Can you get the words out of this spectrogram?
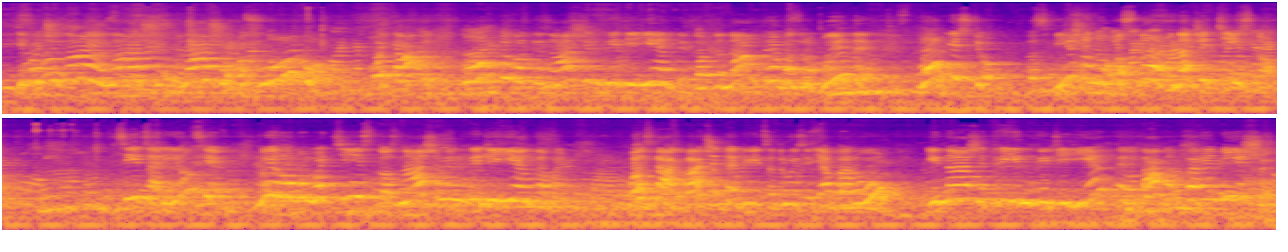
і починаю нашу, нашу основу отак от втоптувати наші інгредієнти. Тобто нам треба зробити повністю змішану основу, наче тісто. В цій тарілці ми робимо тісто з нашими інгредієнтами. Ось так, бачите, дивіться, друзі, я беру і наші три інгредієнти отак от перемішую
